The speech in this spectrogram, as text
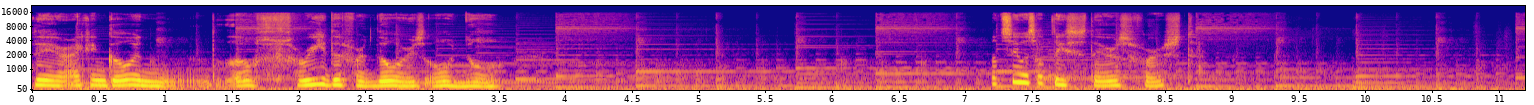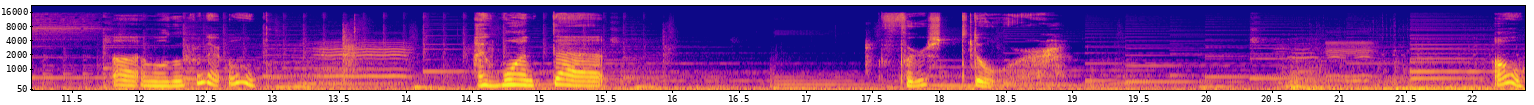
there. I can go in oh, three different doors. Oh no. Let's see what's up these stairs first. Uh, and we'll go from there. Oh. I want that. First door. Oh.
